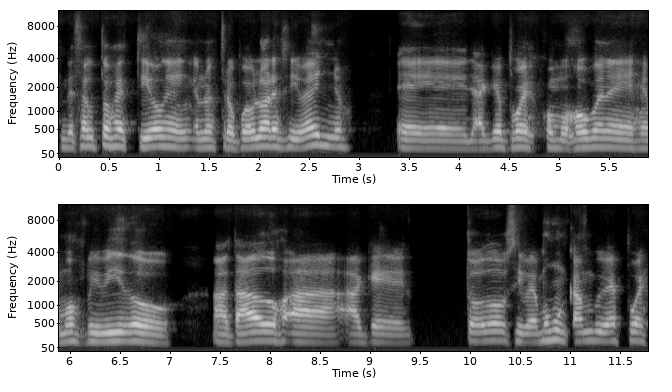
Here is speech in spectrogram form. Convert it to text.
de esa autogestión en, nuestro pueblo arecibeño, eh, ya que pues como jóvenes hemos vivido atados a, a, que todo, si vemos un cambio es pues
